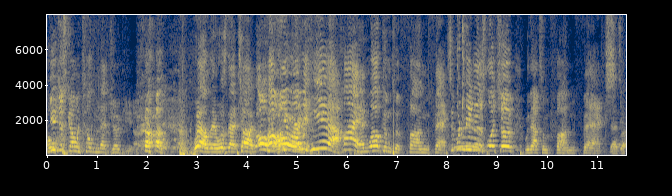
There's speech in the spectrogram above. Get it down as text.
Oh, hi! You just go and tell them that joke you know. Well, there was that time. Oh, Oh, oh, here we're here! Hi, and welcome to Fun Facts. It wouldn't be an Lloyd show without some fun facts. That's right.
